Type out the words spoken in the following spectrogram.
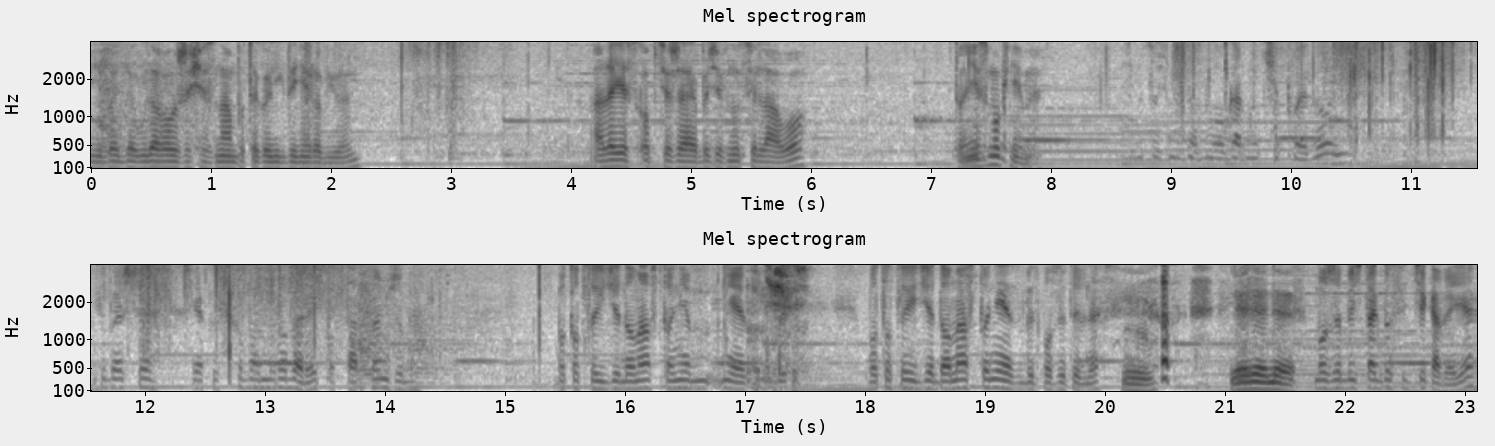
Nie będę udawał, że się znam, bo tego nigdy nie robiłem. Ale jest opcja, że jak będzie w nocy lało, to nie zmokniemy. Żeby coś można było ogarnąć ciepłego i chyba jeszcze jakoś schowamy rowery pod tarpem, żeby... Bo to co idzie do nas to nie, nie jest zbyt... Bo to co idzie do nas to nie jest zbyt pozytywne. Nie, nie, nie. Może być tak dosyć ciekawie, nie?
